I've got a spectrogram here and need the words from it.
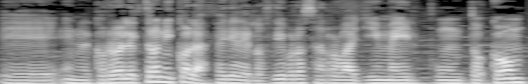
eh, en el correo electrónico la feria de los libros arroba gmail.com.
